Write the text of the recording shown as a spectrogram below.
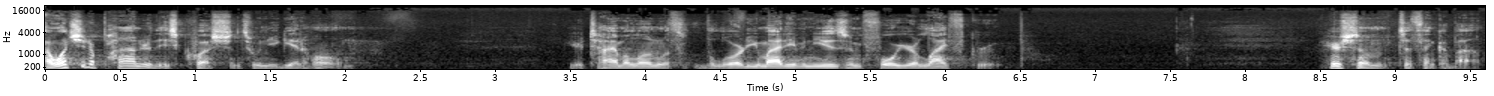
I want you to ponder these questions when you get home. Your time alone with the Lord, you might even use them for your life group. Here's some to think about.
